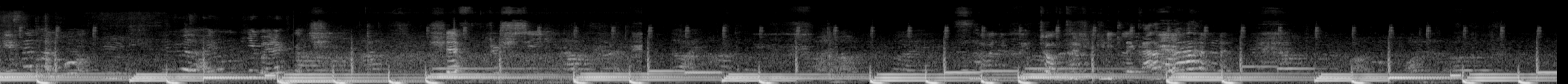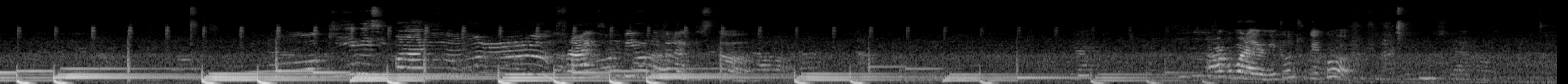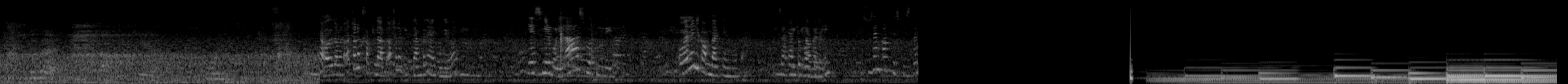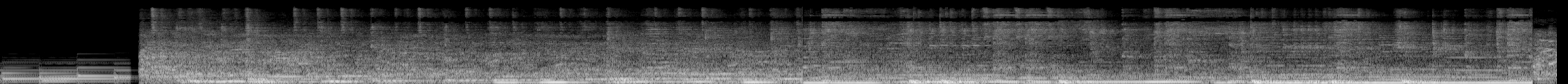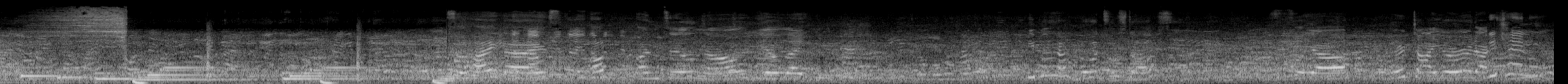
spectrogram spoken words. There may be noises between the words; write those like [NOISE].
Vlog. Chef 不，until now we have like people have bought some stuff. So yeah, we're tired. Actually.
